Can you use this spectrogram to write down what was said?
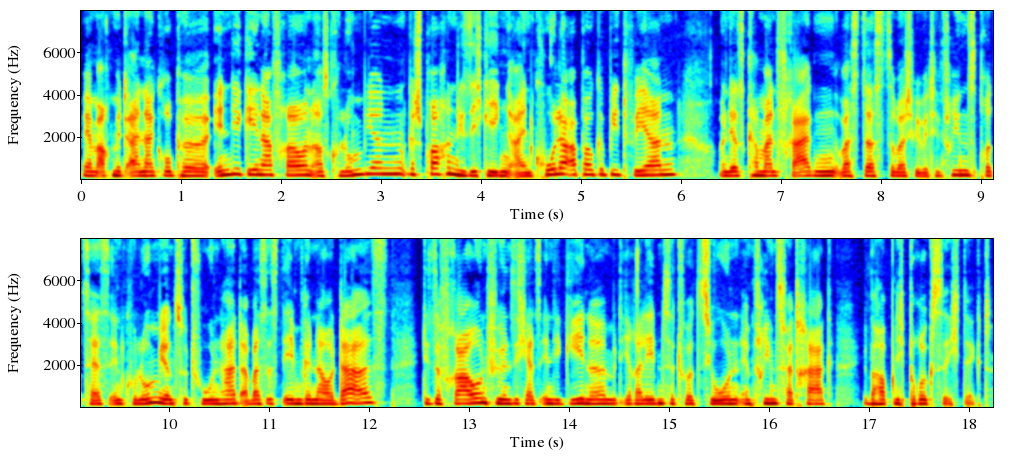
Wir haben auch mit einer Gruppe indigener Frauen aus Kolumbien gesprochen, die sich gegen ein Kohleabbaugebiet wehren. Und jetzt kann man fragen, was das zum Beispiel mit dem Friedensprozess in Kolumbien zu tun hat. Aber es ist eben genau das. Diese Frauen fühlen sich als Indigene mit ihrer Lebenssituation im Friedensvertrag überhaupt nicht berücksichtigt.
